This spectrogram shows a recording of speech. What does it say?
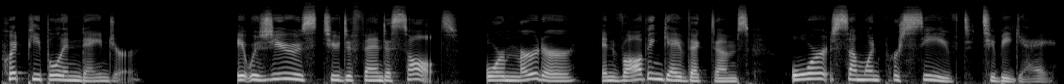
put people in danger. It was used to defend assault or murder involving gay victims or someone perceived to be gay.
